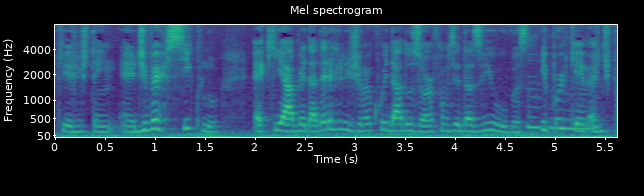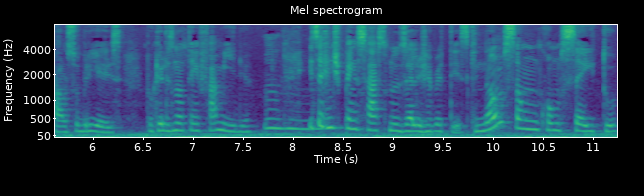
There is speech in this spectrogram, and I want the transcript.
que a gente tem é, de versículo é que a verdadeira religião vai cuidar dos órfãos e das viúvas. E por que a gente fala sobre eles? Porque eles não têm família. Uhum. E se a gente pensasse nos LGBTs, que não são um conceito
